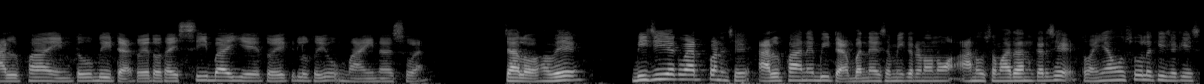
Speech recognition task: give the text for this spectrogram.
આલ્ફા ઇન્ટુ બીટા. તો એ તો થાય સી બાય એ તો એ કેટલું થયું? માઇનસ વન ચાલો, હવે બીજી એક વાત પણ છે, આલ્ફા અને બીટા બંને સમીકરણોનો આનું સમાધાન કરશે. તો અહીંયા હું શું લખી શકીશ?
